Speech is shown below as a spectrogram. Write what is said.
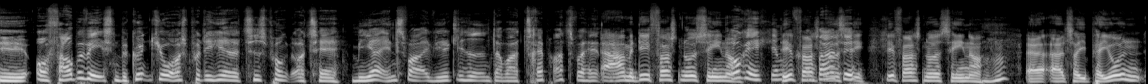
Øh, og fagbevægelsen begyndte jo også på det her tidspunkt at tage mere ansvar i virkeligheden. Der var trepartsforhandlinger. Ja, men det er først noget senere. Okay, jamen, det, er først noget til. det er først noget senere. Mm-hmm. Uh, altså i perioden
